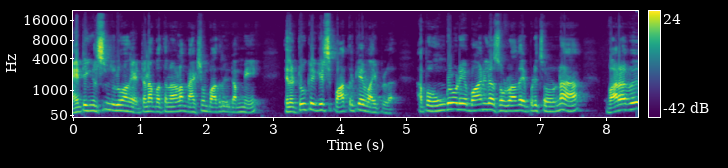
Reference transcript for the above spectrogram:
நைன்டி கிட்ஸ்னு சொல்லுவாங்க எட்டனா பத்தனாலாம் மேக்ஸிமம் பார்த்துருக்கு கம்மி. இதில் டூ கே கிட்ஸ் பார்த்துருக்கே வாய்ப்பில்லை. அப்போ உங்களுடைய பாணியில் சொல்கிறாங்க எப்படி சொல்லணும்னா வரவு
